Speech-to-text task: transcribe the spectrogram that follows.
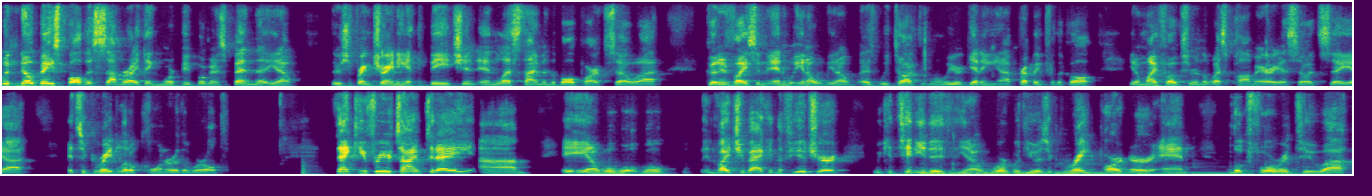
With no baseball this summer, I think more people are going to spend the, you know, their spring training at the beach and, and less time in the ballpark. So uh, good advice. And, and, you know, you know, as we talked when we were getting uh, prepping for the call, you know, my folks are in the West Palm area. So it's a, uh, it's a great little corner of the world. Thank you for your time today. Um, you know, we'll, we'll, we'll invite you back in the future we continue to you know work with you as a great partner and look forward to uh,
